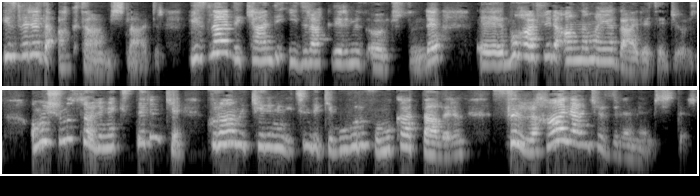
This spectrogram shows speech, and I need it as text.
bizlere de aktarmışlardır. Bizler de kendi idraklerimiz ölçüsünde e, bu harfleri anlamaya gayret ediyoruz. Ama şunu söylemek isterim ki Kur'an-ı Kerim'in içindeki bu hurufu mukattaların sırrı halen çözülememiştir.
